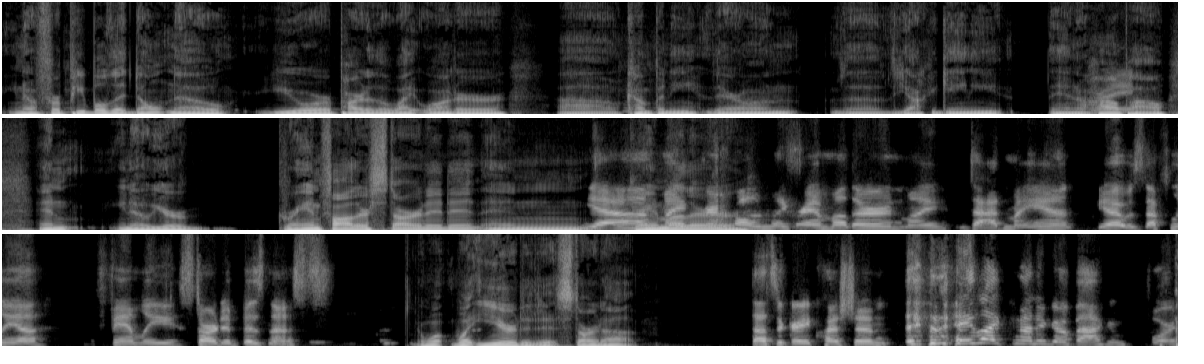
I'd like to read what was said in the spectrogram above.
you know, for people that don't know, you're part of the Whitewater uh, company there on the the Youghiogheny and Ohio Right. Powell, and you know your grandfather started it, and Yeah, grandmother. my or- and my grandmother, and my dad, and my aunt. Yeah, it was definitely a family started business. what what year did it start up? That's a great question. they like kind of go back and forth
